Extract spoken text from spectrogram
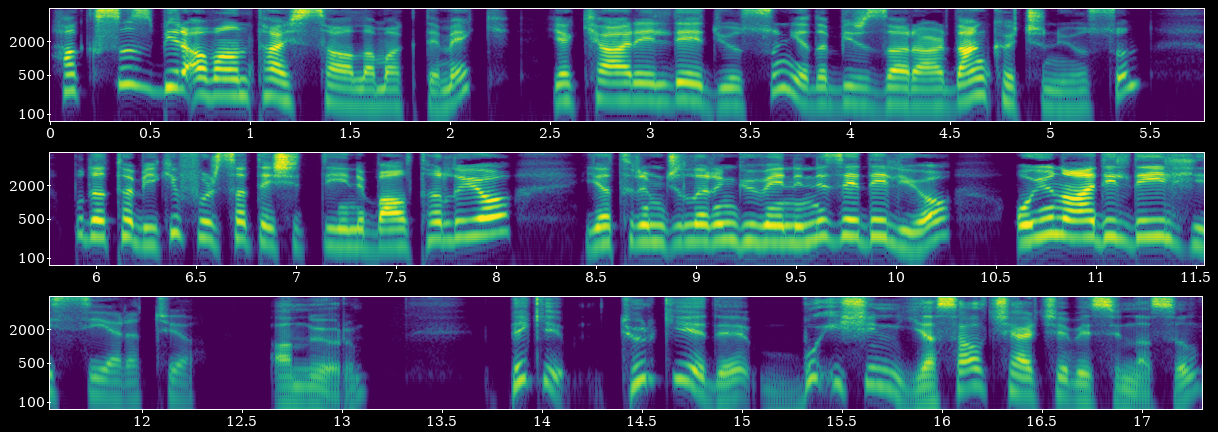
haksız bir avantaj sağlamak demek. Ya kar elde ediyorsun ya da bir zarardan kaçınıyorsun. Bu da tabii ki fırsat eşitliğini baltalıyor, yatırımcıların güvenini zedeliyor, oyun adil değil hissi yaratıyor. Anlıyorum. Peki Türkiye'de bu işin yasal çerçevesi nasıl?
